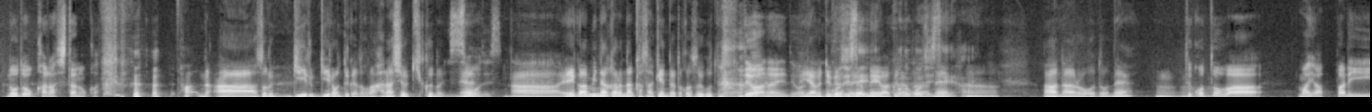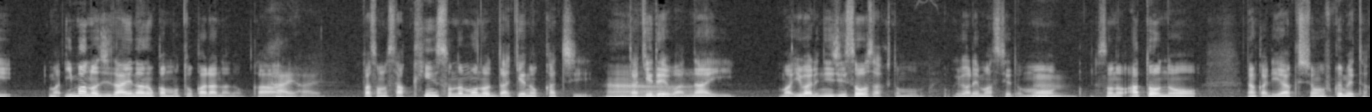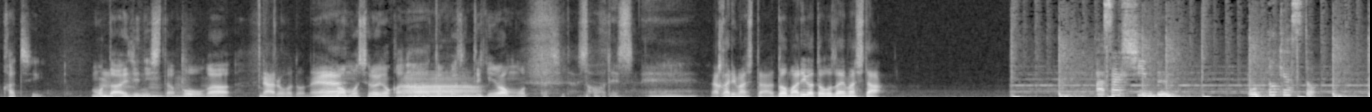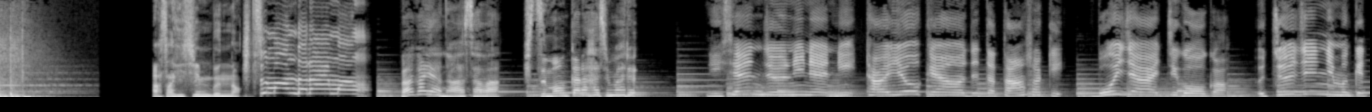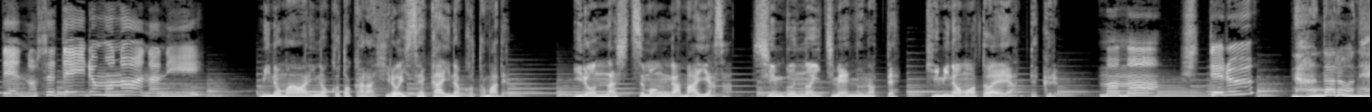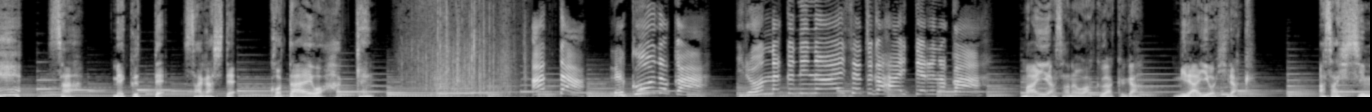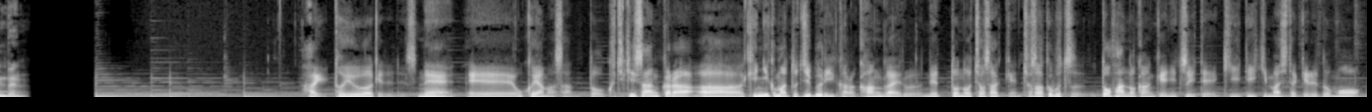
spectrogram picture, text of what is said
喉を枯らしたのか ああその議論というか話を聞くのにね。そうですね。あ映画見ながらなんか叫んだとかそういうことではないではない。やめてくださいよ迷惑だからね、はい、あなるほどね。うんうん、ってことは、まあ、やっぱり、まあ、今の時代なのか元からなのか、はいはい、やっぱその作品そのものだけの価値だけではない、まあ、いわゆる二次創作とも言われますけども、うん、その後のなんかリアクションを含めた価値も大事にした方が、なるほどね、まあ、面白いのかなと個人的には思った次第そうですね。わかりました。どうもありがとうございました。朝日新聞ポッドキャスト。朝日新聞の。質問ドラえもん我が家の朝は質問から始まる。2012年に太陽圏を出た探査機ボイジャー1号が宇宙人に向けて載せているものは何？身の回りのことから広い世界のことまで。いろんな質問が毎朝新聞の一面に載って君のもとへやってくる。ママ知ってる？なんだろうね。さあめくって探して答えを発見。あった。レコードか。いろんな国の挨拶が入ってるのか。毎朝のワクワクが未来を開く。朝日新聞。はいというわけでですね、えー、奥山さんと朽木さんからあ「筋肉マン」とジブリから考えるネットの著作権著作物とファンの関係について聞いていきましたけれども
